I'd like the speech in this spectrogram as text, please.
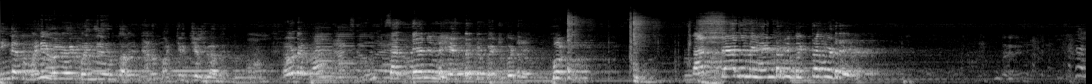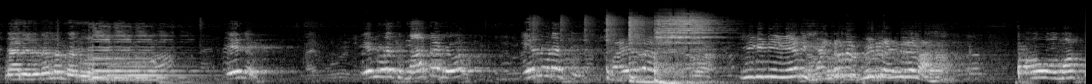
ಹಿಂಗ ಮನೆಗೆ ಹೋಗಿ ಹೋಗಿ ಅಂತಾರೆ ನೆನಪು ಹಾಕಿರ್ಕಿಲ್ರಿ ಅದು. ನೋಡ್ರಪ್ಪ ಸದ್ಯ ನಿಮ್ಮ ಹೆಂಡ್ರನ್ನ ಬಿಟ್ಬಿಡ್ರಿ. ಸದ್ಯ ನಿಮ್ಮ ಹೆಂಡ್ರನ್ನ ಬಿಟ್ಟ ಬಿಡ್ರಿ. ನಾನು ಇದನ್ನೆಲ್ಲ ನಾನು ಏನು? ಏನ್ ನೋಡತ್ತಿ ಮಾತಾಡ್ರು? ಏನ್ ನೋಡಕ್ಕೆ ಈಗ ನೀವೇನು ಹೆಂಡ್ರನ್ನ ಬಿಡ್ರಿ ಅಂದ್ರಲ್ಲ? ಅವು ಮತ್ತ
